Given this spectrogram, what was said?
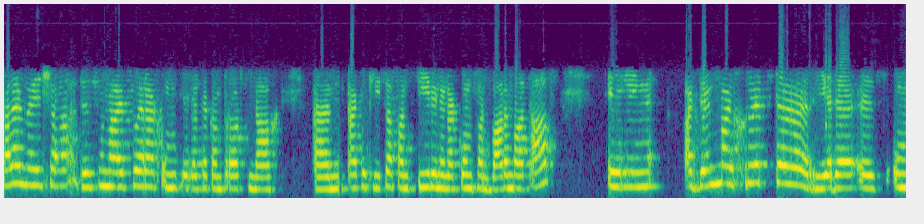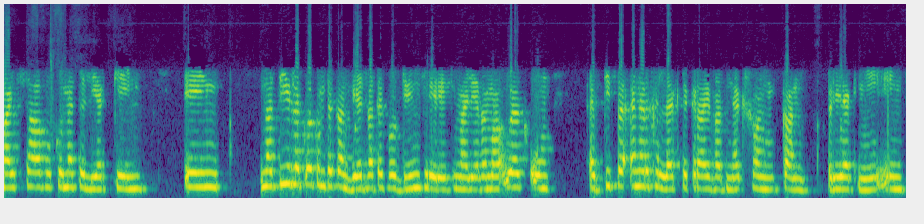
Hallo Meisha, dit is vir my voorreg om met julle te kan praat vandag. Ehm um, ek is Lisa van Vieren en ek kom van Warmbad af. En ek dink my grootste rede is om myself volkome te leer ken en natuurlik ook om te kan weet wat ek wil doen vir die res van my lewe, maar ook om 'n tipe inner geluk te kry wat niks van kan breek nie en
